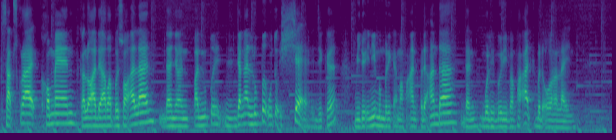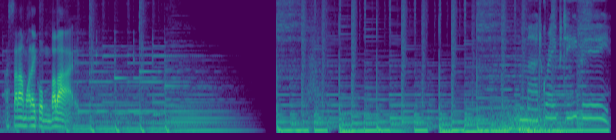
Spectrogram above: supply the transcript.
subscribe, komen kalau ada apa-apa soalan dan jangan paling lupa jangan lupa untuk share jika video ini memberikan manfaat kepada anda dan boleh beri manfaat kepada orang lain. Assalamualaikum. Bye bye. Grape TV.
